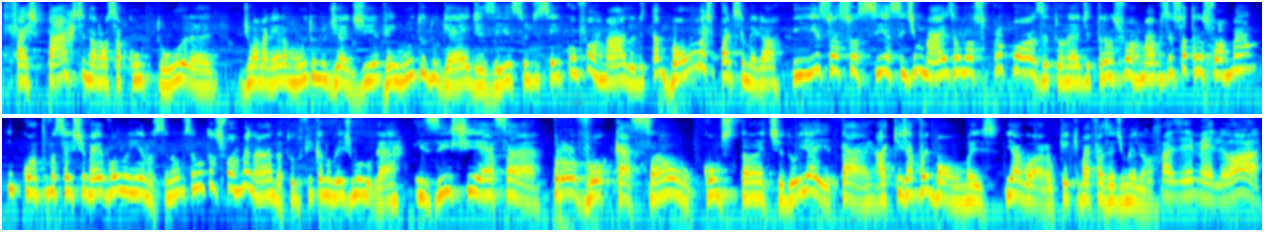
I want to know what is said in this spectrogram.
Faz parte da nossa cultura de uma maneira muito no dia a dia. Vem muito do Guedes isso de ser inconformado, de tá bom, mas pode ser melhor. E isso associa-se demais ao nosso propósito, né? De transformar. Você só transforma enquanto você estiver evoluindo, senão você não transforma nada, tudo fica no mesmo lugar. Existe essa provocação constante do e aí, tá, aqui já foi bom, mas e agora? O que, que vai fazer de melhor? Vou fazer melhor,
